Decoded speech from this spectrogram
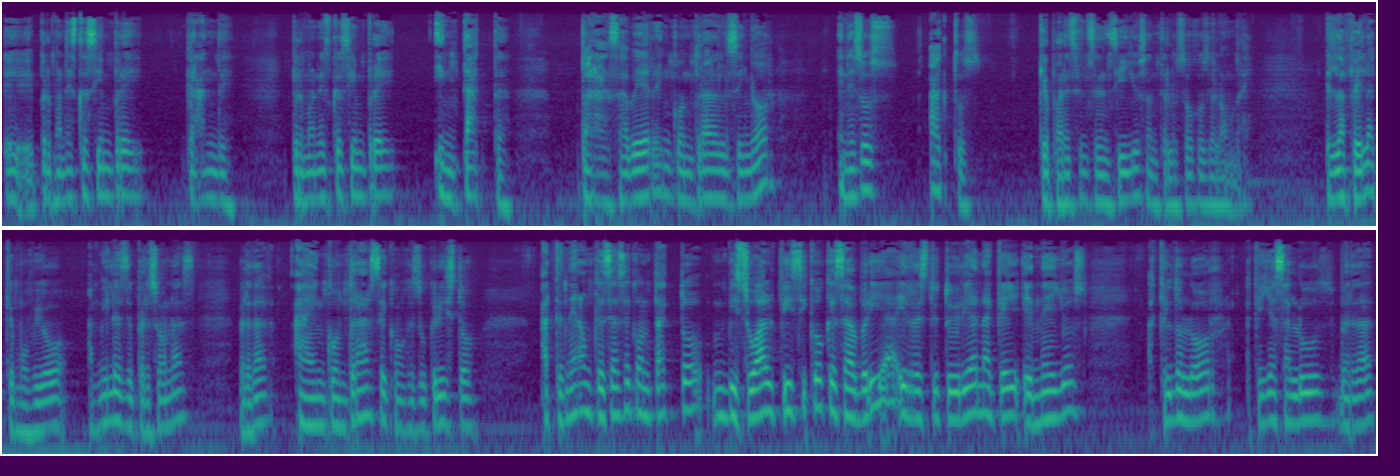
eh, permanezca siempre grande, permanezca siempre intacta para saber encontrar al Señor en esos actos que parecen sencillos ante los ojos del hombre. Es la fe la que movió a miles de personas, ¿verdad?, a encontrarse con Jesucristo, a tener, aunque se hace contacto visual, físico, que sabría y restituiría en, aquel, en ellos aquel dolor, aquella salud, ¿verdad?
